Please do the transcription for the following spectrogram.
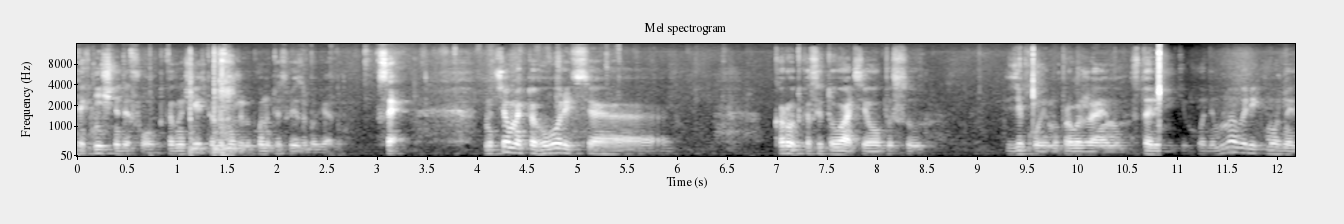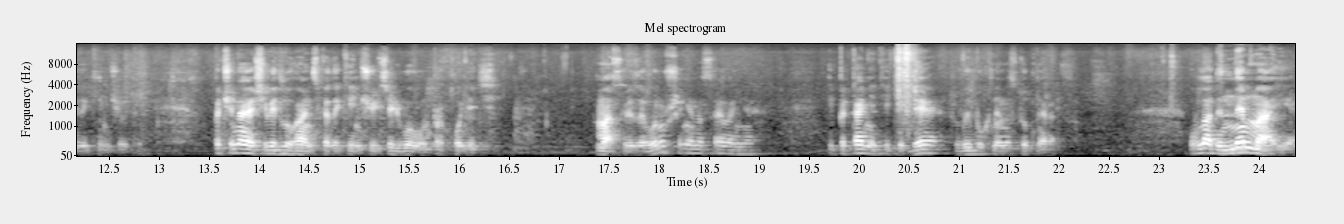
технічний дефолт. Казначейство не може виконувати свої зобов'язання. Все. На цьому, як то говориться, коротка ситуація опису, з якою ми проважаємо старий рік і входимо в новий рік, можна і закінчувати. Починаючи від Луганська, закінчуючи Львовом, проходять масові заворушення населення. І питання тільки, де вибухне наступний раз. У влади немає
